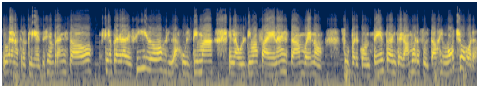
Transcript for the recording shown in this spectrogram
Y bueno, nuestros clientes siempre han estado siempre agradecidos. Las últimas, en la última faena estaban, bueno, súper contentos. Entregamos resultados en ocho horas.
